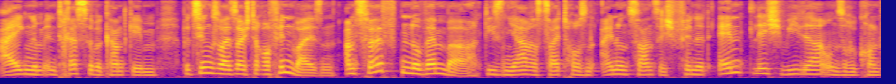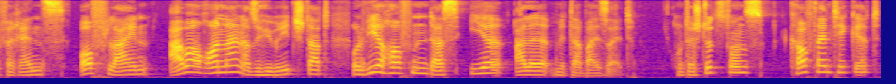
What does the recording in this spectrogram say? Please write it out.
eigenem Interesse bekannt geben, beziehungsweise euch darauf hinweisen. Am 12. November diesen Jahres 2021 findet endlich wieder unsere Konferenz offline, aber auch online, also hybrid statt. Und wir hoffen, dass ihr alle mit dabei seid. Unterstützt uns, kauft ein Ticket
